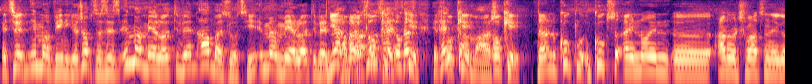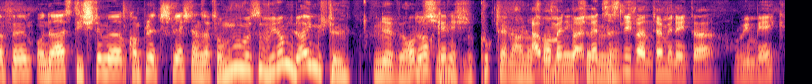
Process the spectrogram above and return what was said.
Es werden immer weniger Jobs. Das heißt, immer mehr Leute werden arbeitslos. Hier immer mehr Leute werden Ja, aber arbeitslos. okay, heißt okay, das, Rentner okay, am Arsch. okay. Dann guck, guckst du einen neuen äh, Arnold Schwarzenegger-Film und da ist die Stimme komplett schlecht. Dann sagst du, hm, was, wen haben die da eingestellt? Nö, warum Doch, nicht? kenn ich. Guck keine Ahnung. Aber Moment mal, letztens lief ein Terminator Remake.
